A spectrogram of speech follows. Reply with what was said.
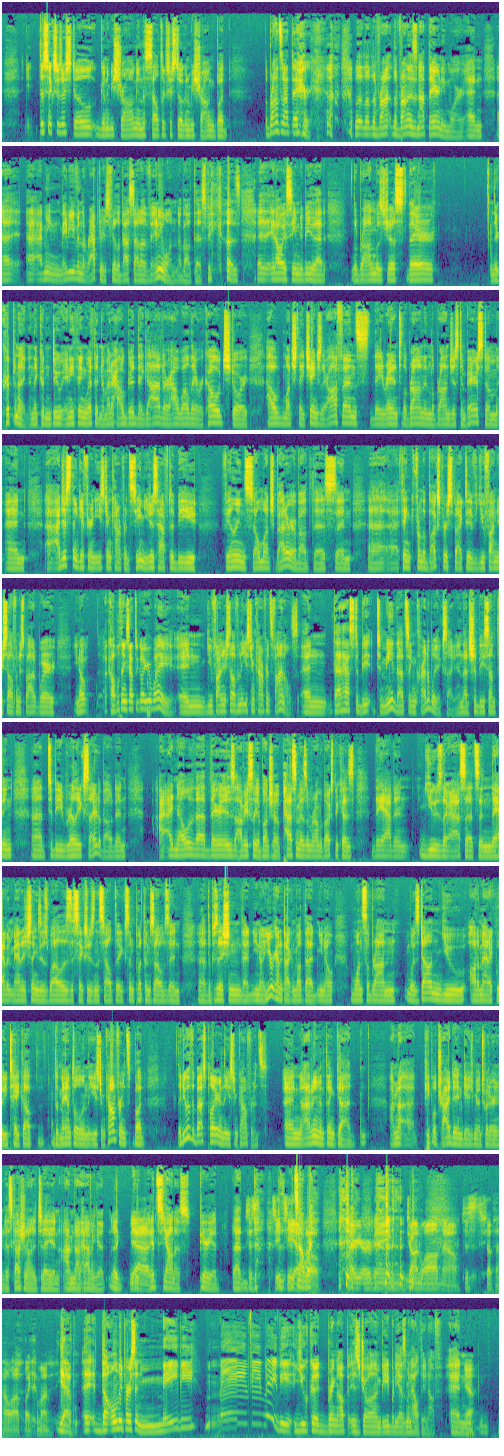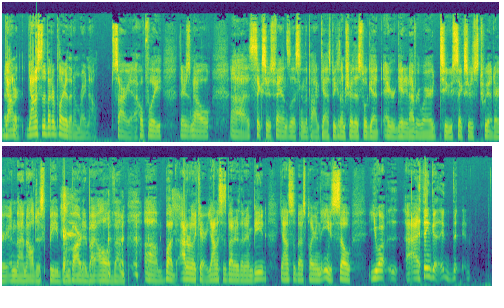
the Sixers are still going to be strong and the Celtics are still going to be strong, but LeBron's not there. Le- LeBron, LeBron is not there anymore. And uh, I mean, maybe even the Raptors feel the best out of anyone about this because it always seemed to be that LeBron was just there their kryptonite and they couldn't do anything with it no matter how good they got or how well they were coached or how much they changed their offense. They ran into lebron and lebron just embarrassed them. And uh, i just think if you're an eastern conference team you just have to be feeling so much better about this. And uh, I think from the Bucks' perspective, you find yourself in a spot where you know a couple things have to go your way, and you find yourself in the Eastern Conference Finals, and that has to be to me that's incredibly exciting, and that should be something uh, to be really excited about. And I, I know that there is obviously a bunch of pessimism around the Bucks because they haven't used their assets and they haven't managed things as well as the Sixers and the Celtics and put themselves in uh, the position that you know you were kind of talking about that you know once LeBron was done you automatically take up the mantle in the Eastern Conference but they do have the best player in the Eastern Conference. And I don't even think uh, I'm not. Uh, people tried to engage me on Twitter in a discussion on it today, and I'm not having it. Like, yeah, it, it's Giannis. Period. That just GTFO. It's not worth. Kyrie Irving, John Wall. No, just shut the hell up. Like, come on. Yeah, yeah. the only person maybe, maybe, maybe you could bring up is Joel Embiid, but he hasn't been healthy enough. And yeah, Gian, Giannis is a better player than him right now sorry. Hopefully, there's no uh, Sixers fans listening to the podcast because I'm sure this will get aggregated everywhere to Sixers Twitter, and then I'll just be bombarded by all of them. Um, but I don't really care. Giannis is better than Embiid. Giannis is the best player in the East. So you, are, I think. Th-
